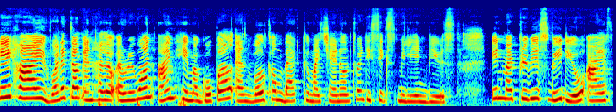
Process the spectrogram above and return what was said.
Hey, hi, welcome and hello everyone. I'm Hema Gopal and welcome back to my channel 26 million views. In my previous video, I have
